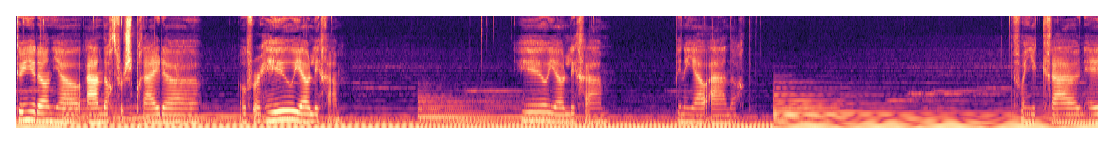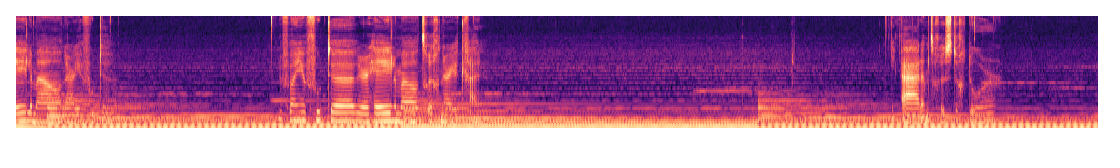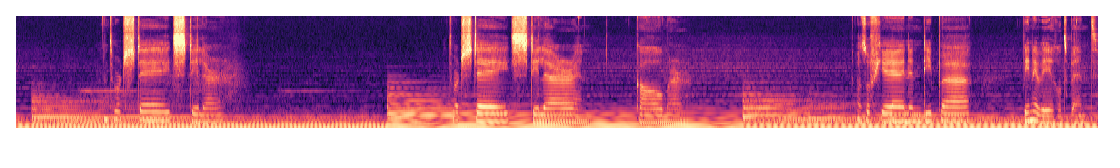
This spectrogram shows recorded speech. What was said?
Kun je dan jouw aandacht verspreiden over heel jouw lichaam. Heel jouw lichaam binnen jouw aandacht. Van je kruin helemaal naar je voeten van je voeten weer helemaal terug naar je kruin. Ademt rustig door. Het wordt steeds stiller. Het wordt steeds stiller en kalmer. Alsof je in een diepe binnenwereld bent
